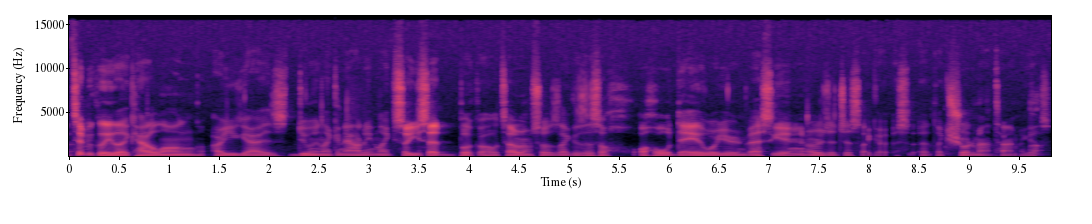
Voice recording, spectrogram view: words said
typically, like, how long are you guys doing like an outing? Like, so you said book a hotel room. So it's like, is this a, a whole day where you're investigating, or is it just like a like short amount of time? I guess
